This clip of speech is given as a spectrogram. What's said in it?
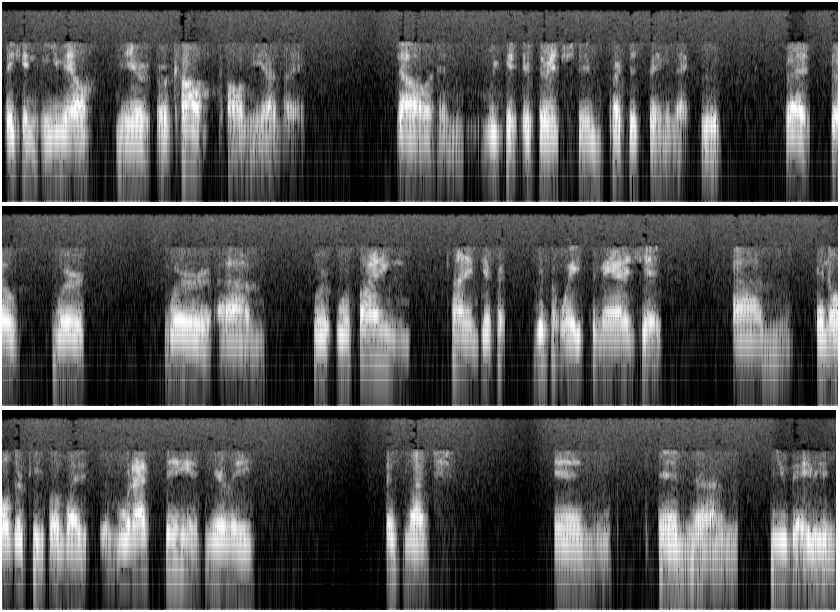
they can email me or, or call call me on my cell, and we can if they're interested in participating in that group. But so we're we're um, we're, we're finding kind of different different ways to manage it um, in older people, but we're not seeing it nearly as much in in um, new babies.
